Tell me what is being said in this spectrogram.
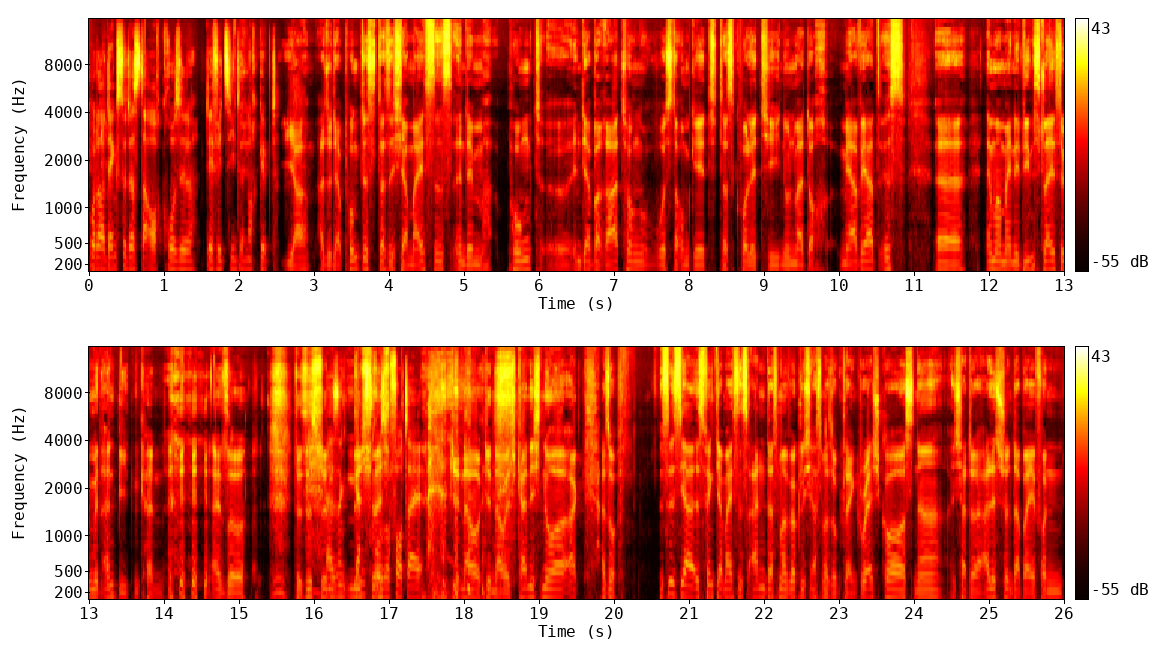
Oder denkst du, dass da auch große Defizite noch gibt? Ja, also der Punkt ist, dass ich ja meistens in dem Punkt äh, in der Beratung, wo es darum geht, dass Quality nun mal doch Mehrwert ist, äh, immer meine Dienstleistung mit anbieten kann. also das ist schon also ein nicht ganz schlecht. großer Vorteil. genau, genau. Ich kann nicht nur, also es ist ja, es fängt ja meistens an, dass man wirklich erstmal so einen kleinen Crashkurs, ne? Ich hatte alles schon dabei von,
